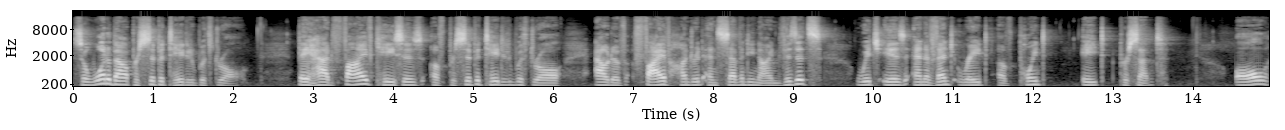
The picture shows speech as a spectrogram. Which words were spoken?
So, what about precipitated withdrawal? They had five cases of precipitated withdrawal out of 579 visits, which is an event rate of 0.8%. All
